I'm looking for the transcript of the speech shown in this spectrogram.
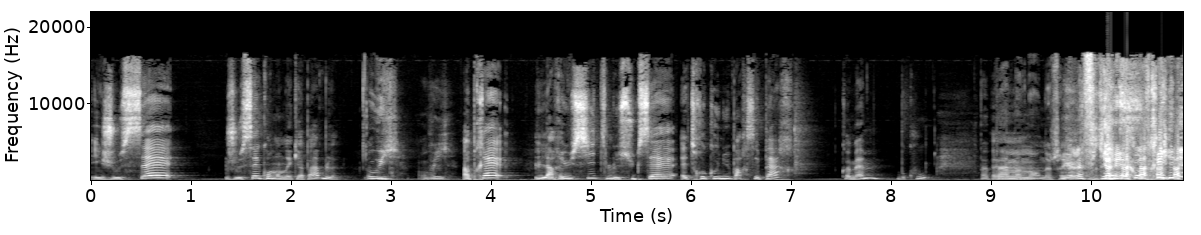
et je sais, je sais qu'on en est capable. Oui, oui. Après, la réussite, le succès, être reconnu par ses pairs, quand même, beaucoup. Papa, Euh. maman. Non, je regarde la fille, a compris.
